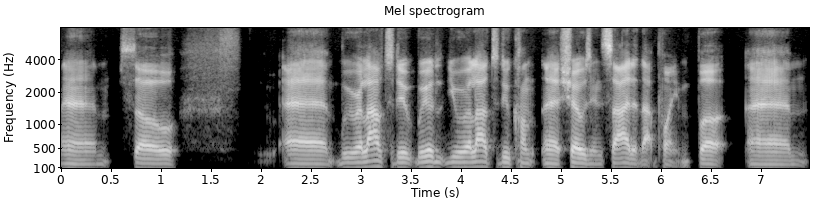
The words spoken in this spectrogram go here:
Um, so uh, we were allowed to do we were, you were allowed to do con- uh, shows inside at that point, but um,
